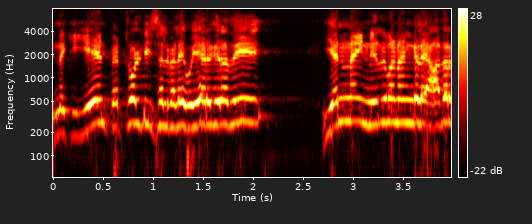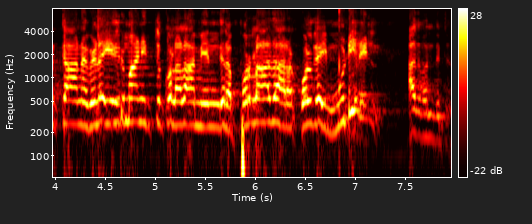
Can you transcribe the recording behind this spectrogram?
இன்னைக்கு ஏன் பெட்ரோல் டீசல் விலை உயர்கிறது? எண்ணெய் நிறுவனங்களை அதற்கான விலை தீர்மானித்துக் கொள்ளலாம் என்கிற பொருளாதார கொள்கை முடிவில் அது வந்துட்டு.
